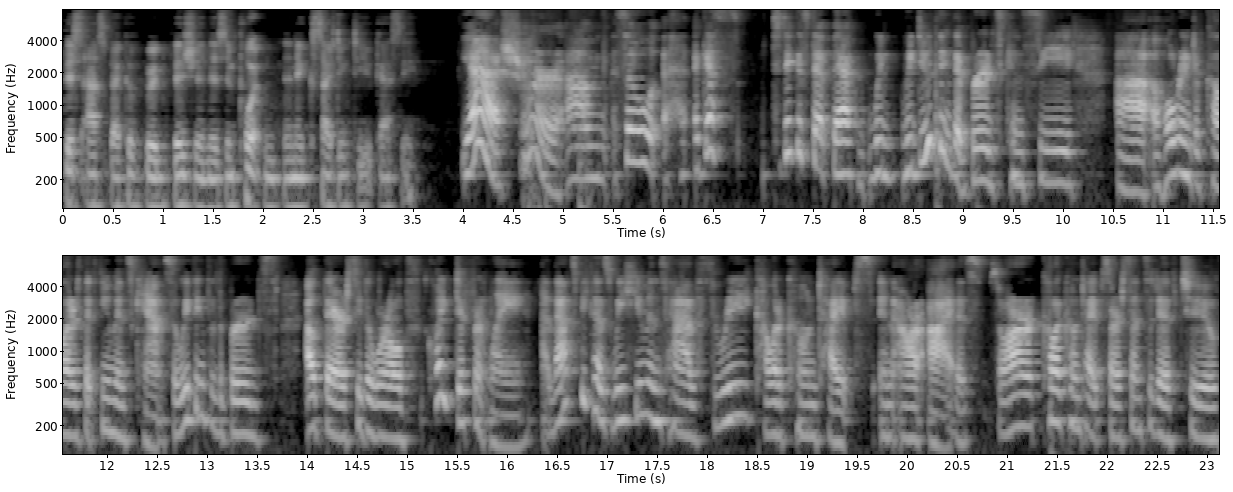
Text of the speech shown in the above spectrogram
this aspect of bird vision is important and exciting to you, Cassie? Yeah, sure. Um, so I guess to take a step back, we, we do think that birds can see uh, a whole range of colors that humans can't. So we think that the birds out there see the world quite differently. And that's because we humans have three color cone types in our eyes. So our color cone types are sensitive to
